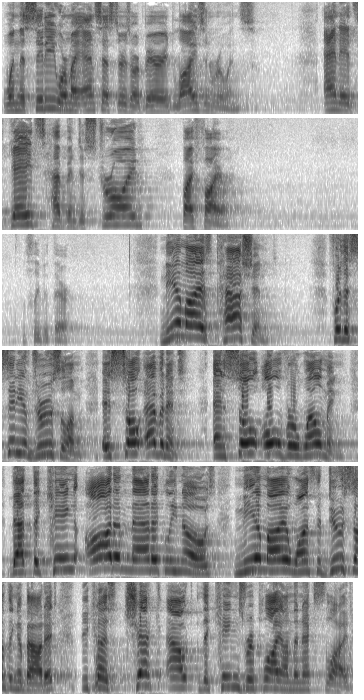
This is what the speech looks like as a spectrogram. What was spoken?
when the city where my ancestors are buried lies in ruins and its gates have been destroyed by fire? Let's leave it there. Nehemiah's passion for the city of Jerusalem is so evident and so overwhelming that the king automatically knows Nehemiah wants to do something about it because check out the king's reply on the next slide.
